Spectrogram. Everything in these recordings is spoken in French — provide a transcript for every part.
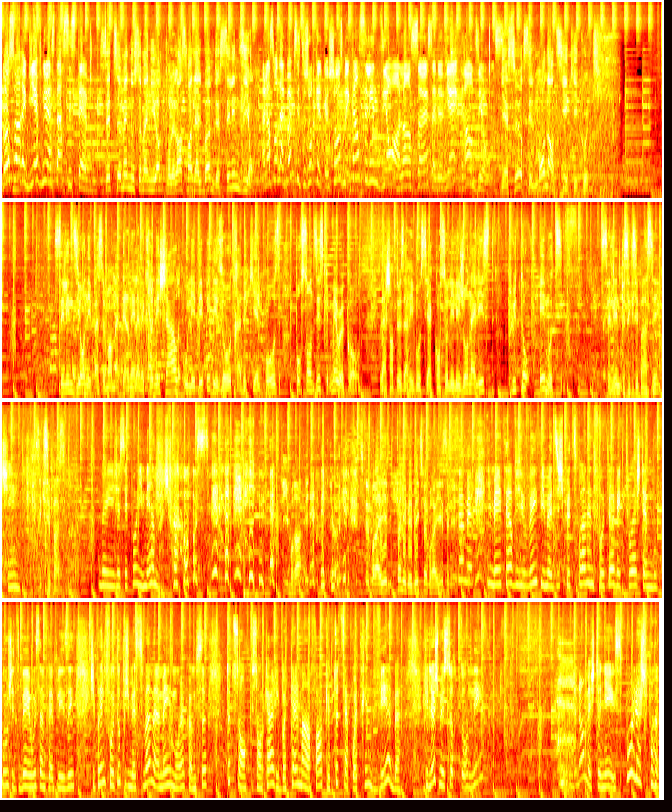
Bonsoir et bienvenue à Star System. Cette semaine, nous sommes à New York pour le lancement de l'album de Céline Dion. Un lancement d'album, c'est toujours quelque chose, mais quand Céline Dion en lance un, ça devient grandiose. Bien sûr, c'est le monde entier qui écoute. Céline Dion n'est pas seulement maternelle avec René Charles ou les bébés des autres avec qui elle pose pour son disque Miracle. La chanteuse arrive aussi à consoler les journalistes, plutôt émotifs. Céline, qu'est-ce qui s'est passé? Chien. Qu'est-ce qui s'est passé? Ben, je sais pas, il m'aime, je pense. Puis il braille. tu fais brailler, pas les bébés que tu fais brailler. Ça, mais il m'a interviewé, puis il m'a dit Je peux-tu prendre une photo avec toi? Je t'aime beaucoup. J'ai dit Ben oui, ça me ferait plaisir. J'ai pris une photo, puis je me suis ma main, moi, comme ça. Tout son, son cœur, il bat tellement fort que toute sa poitrine vibre. Puis là, je me suis retournée. non, mais je te niaise pas, là. Je pense.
